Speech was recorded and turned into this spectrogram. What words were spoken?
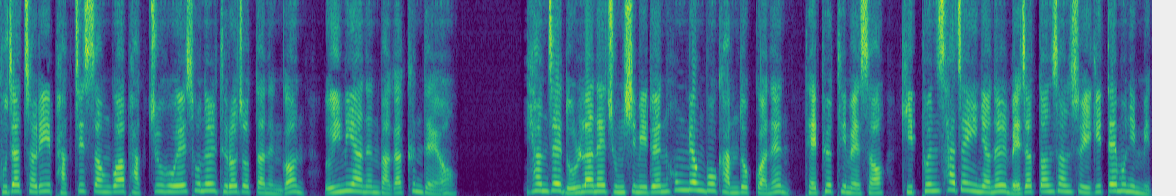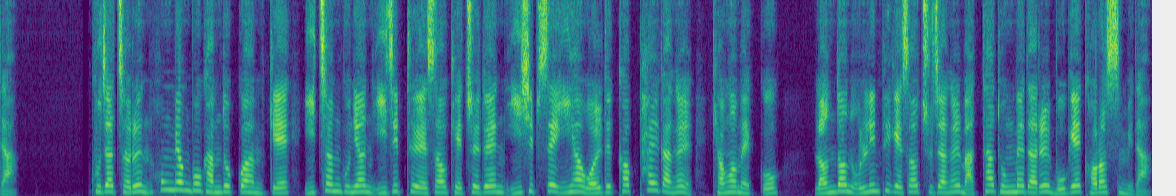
구자철이 박지성과 박주호의 손을 들어줬다는 건 의미하는 바가 큰데요. 현재 논란의 중심이 된 홍명보 감독과는 대표팀에서 깊은 사제 인연을 맺었던 선수이기 때문입니다. 구자철은 홍명보 감독과 함께 2009년 이집트에서 개최된 20세 이하 월드컵 8강을 경험했고 런던 올림픽에서 주장을 맡아 동메달을 목에 걸었습니다.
